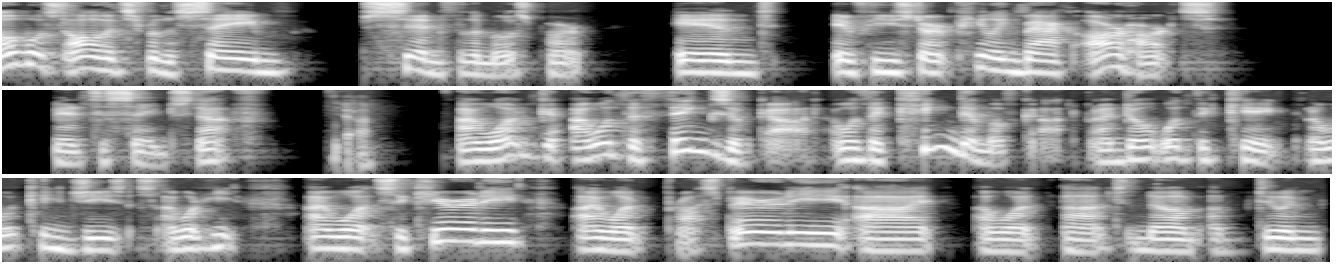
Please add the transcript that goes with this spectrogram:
almost all of it's for the same sin for the most part. And if you start peeling back our hearts, man, it's the same stuff. Yeah. I want I want the things of God. I want the kingdom of God, but I don't want the king. I don't want King Jesus. I want he. I want security. I want prosperity. I I want uh, to know I'm, I'm doing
